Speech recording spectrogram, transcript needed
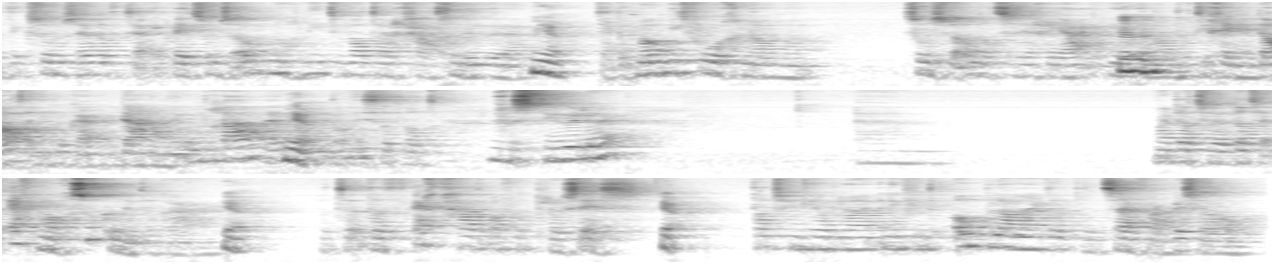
Dat ik soms, hè, wat ik zei, ik weet soms ook nog niet wat er gaat gebeuren. Ja. Dat heb ik me ook niet voorgenomen. Soms wel dat ze zeggen, ja, ik wil, Mhm. en dan doet diegene dat en ik wil kijken hoe ik daar dan mee omga. Hè. Ja. Dan, dan is dat wat gestuurder. Ehm, maar dat we, dat we echt mogen zoeken met elkaar. Ja. Dat, eh, dat het echt gaat over het proces. Ja. Dat vind ik heel belangrijk. En ik vind het ook belangrijk dat het zijn vaak best wel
